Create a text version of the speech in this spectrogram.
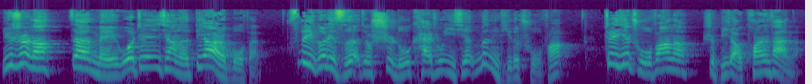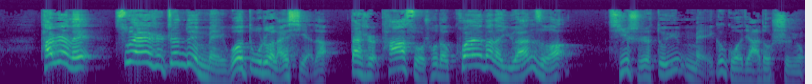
于是呢，在美国真相的第二部分，斯蒂格利茨就试图开出一些问题的处方。这些处方呢是比较宽泛的。他认为，虽然是针对美国读者来写的，但是他所说的宽泛的原则，其实对于每个国家都适用。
